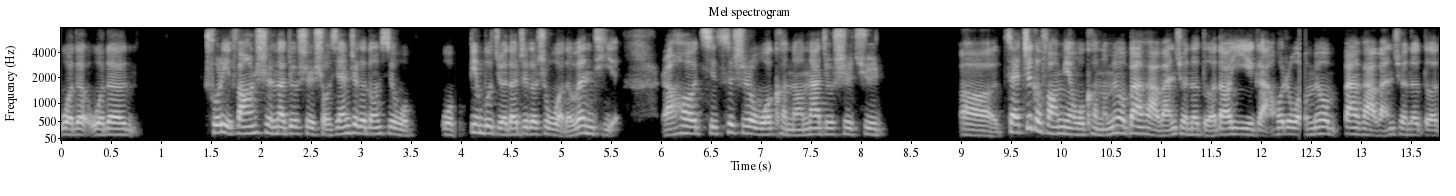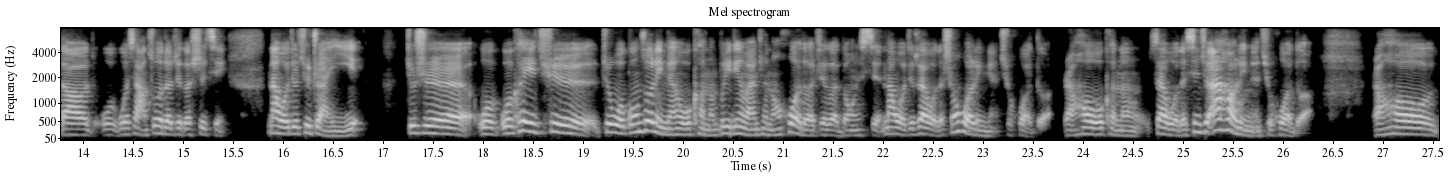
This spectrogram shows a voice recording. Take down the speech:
我的我的处理方式，那就是首先这个东西我我并不觉得这个是我的问题，然后其次是我可能那就是去呃在这个方面我可能没有办法完全的得到意义感，或者我没有办法完全的得到我我想做的这个事情，那我就去转移。就是我，我可以去，就我工作里面，我可能不一定完全能获得这个东西，那我就在我的生活里面去获得，然后我可能在我的兴趣爱好里面去获得，然后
